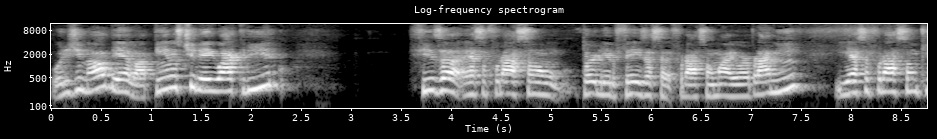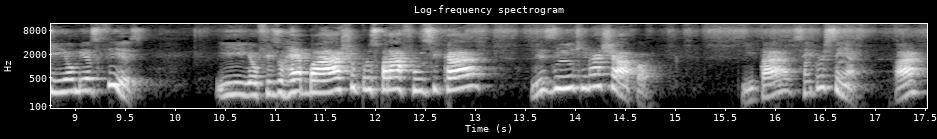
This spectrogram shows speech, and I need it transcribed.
original dela. Apenas tirei o acrílico, fiz a, essa furação, o torneiro fez essa furação maior para mim, e essa furação que eu mesmo fiz. E eu fiz o rebaixo para os parafusos ficar lisinho aqui na chapa. E tá 100%, tá?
